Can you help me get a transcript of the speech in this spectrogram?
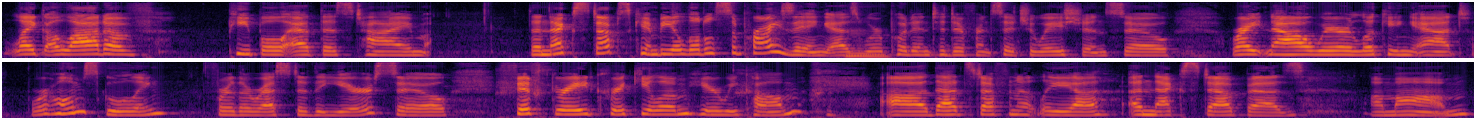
like a lot of people at this time, the next steps can be a little surprising as we're put into different situations. So, right now, we're looking at we're homeschooling for the rest of the year. So, fifth grade curriculum, here we come. Uh, that's definitely a, a next step as a mom.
